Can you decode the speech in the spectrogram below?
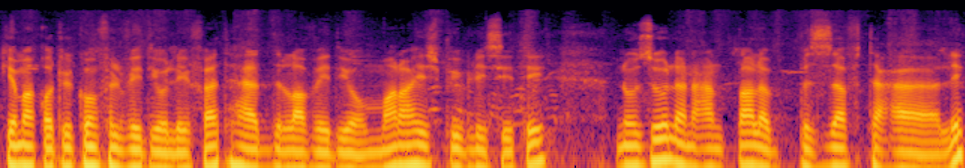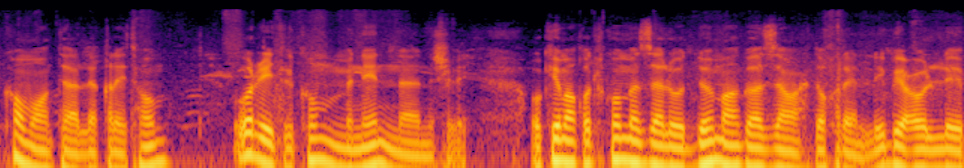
كما قلت لكم في الفيديو اللي فات هاد la vidéo ما راهيش publicité نزولا عن طلب بزاف تاع les commentaires اللي قريتهم. وريت لكم منين نشري. وكما قلت لكم مازالوا deux magasins واحد أخرين اللي يبيعوا les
